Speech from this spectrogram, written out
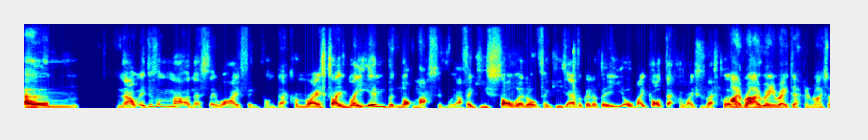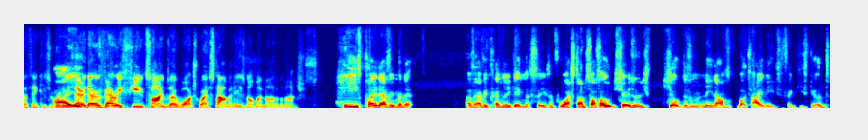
Um, now it doesn't matter necessarily what I think on Declan Rice because I rate him, but not massively. I think he's solid. I don't think he's ever going to be. Oh my god, Declan Rice is the best player. I, I really rate Declan Rice. I think he's a really. I- there, there are very few times I watch West Ham and he's not my man of the match. He's played every minute of every Premier League game this season for West Ham. So, so it doesn't show, doesn't mean how much I need to think he's good.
